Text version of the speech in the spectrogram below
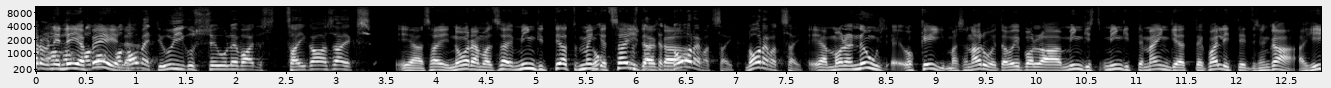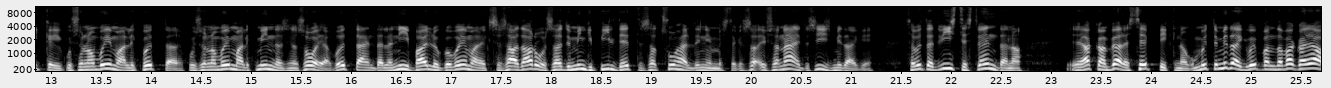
Arvan, neil leiab veel aga ometi õigusjõu Levadiast sai kaasa, eks ja sai, nooremad sai, mingid teatud mängijad no, said, aga. nooremad said, nooremad said. ja ma olen nõus, okei okay,, ma saan aru, et ta võib-olla mingist, mingite mängijate kvaliteedis on ka, aga ikkagi, kui sul on võimalik võtta, kui sul on võimalik minna sinna sooja, võtta endale nii palju kui võimalik, sa saad aru, sa saad ju mingi pildi ette, saad suhelda inimestega, sa, sa näed ju siis midagi. sa võtad viisteist venda, noh ja hakkame peale, Sepik nagu, ma ütlen midagi, võib-olla ta väga hea,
